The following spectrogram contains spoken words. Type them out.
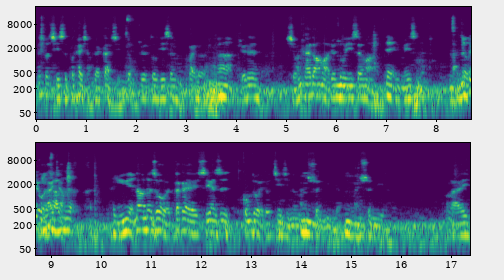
那时候其实不太想再干行政，我觉得做医生很快乐，嗯。觉得喜欢开刀嘛，就做医生嘛，对。没什么难的，成就对我来讲很很愉悦，那那时候我大概实验室工作也都进行的蛮顺利的，蛮顺利的。后来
